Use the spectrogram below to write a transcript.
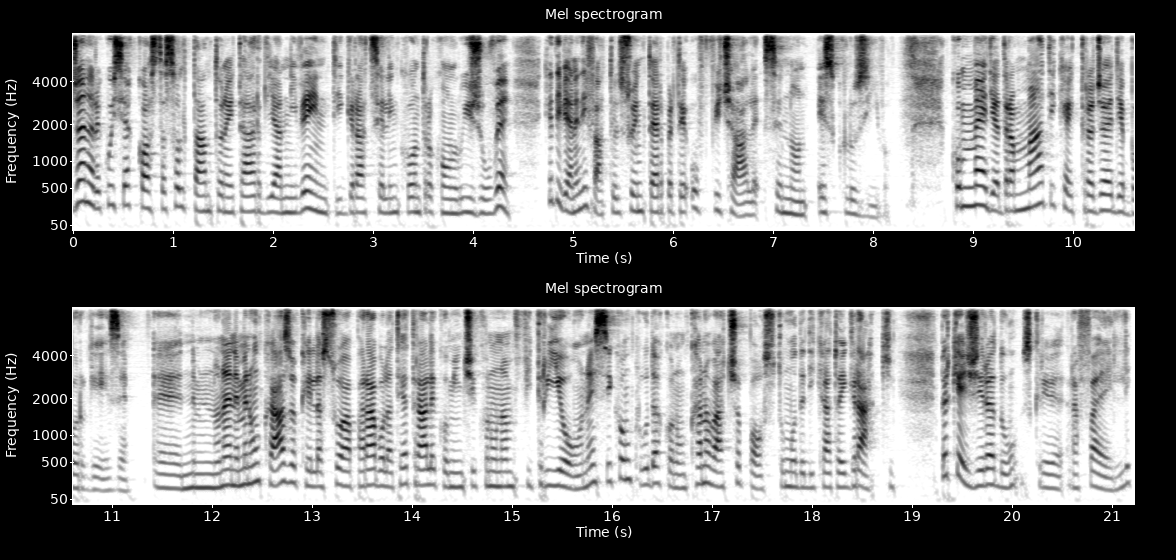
genere cui si accosta soltanto nei tardi anni venti grazie all'incontro con Louis Jouvet che diviene di fatto il suo interprete ufficiale se non esclusivo. Commedia drammatica e tragedia borghese. Eh, non è nemmeno un caso che la sua parabola teatrale cominci con un anfitrione e si concluda con un canovaccio postumo dedicato ai gracchi, perché Girardot, scrive Raffaelli,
